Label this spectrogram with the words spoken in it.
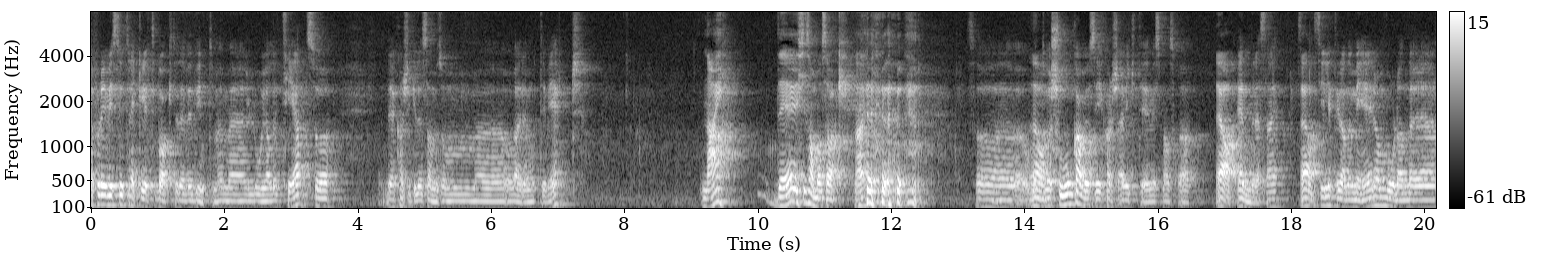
ja, fordi Hvis vi trekker litt tilbake til det vi begynte med, med lojalitet, så det er kanskje ikke det samme som øh, å være motivert? Nei, det er ikke samme sak. Nei. Så Ja. motivasjon kan vi jo si kanskje er viktig hvis man skal Ja. endre seg. Så Ja. Si litt mer om hvordan dere,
